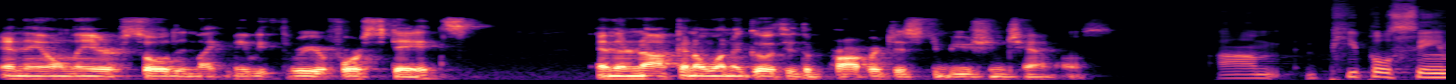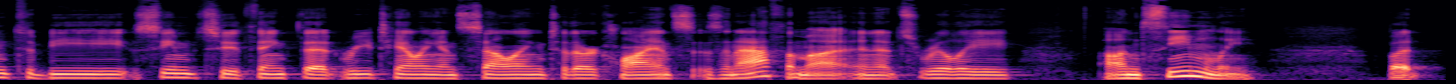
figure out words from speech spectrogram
and they only are sold in like maybe three or four states and they're not going to want to go through the proper distribution channels. Um, people seem to be seem to think that retailing and selling to their clients is anathema and it's really unseemly. But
